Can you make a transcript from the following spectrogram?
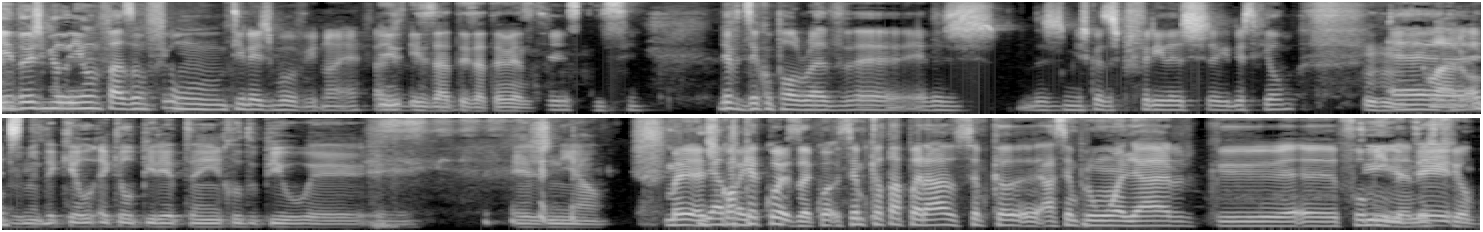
E em 2001 faz um, um teenage movie, não é? Faz- Exato, exatamente. Sim, sim, sim. Devo dizer que o Paul Rudd eh, é das, das minhas coisas preferidas eh, neste filme. Uhum. Eh, Claro, antes- obviamente. Aquele, aquele pirete em Rodopio é, é, é genial. Mas E há qualquer bem- coisa, sempre que ele está parado, sempre que ele- há sempre um olhar que uh, fulmina Sim, neste até, filme.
